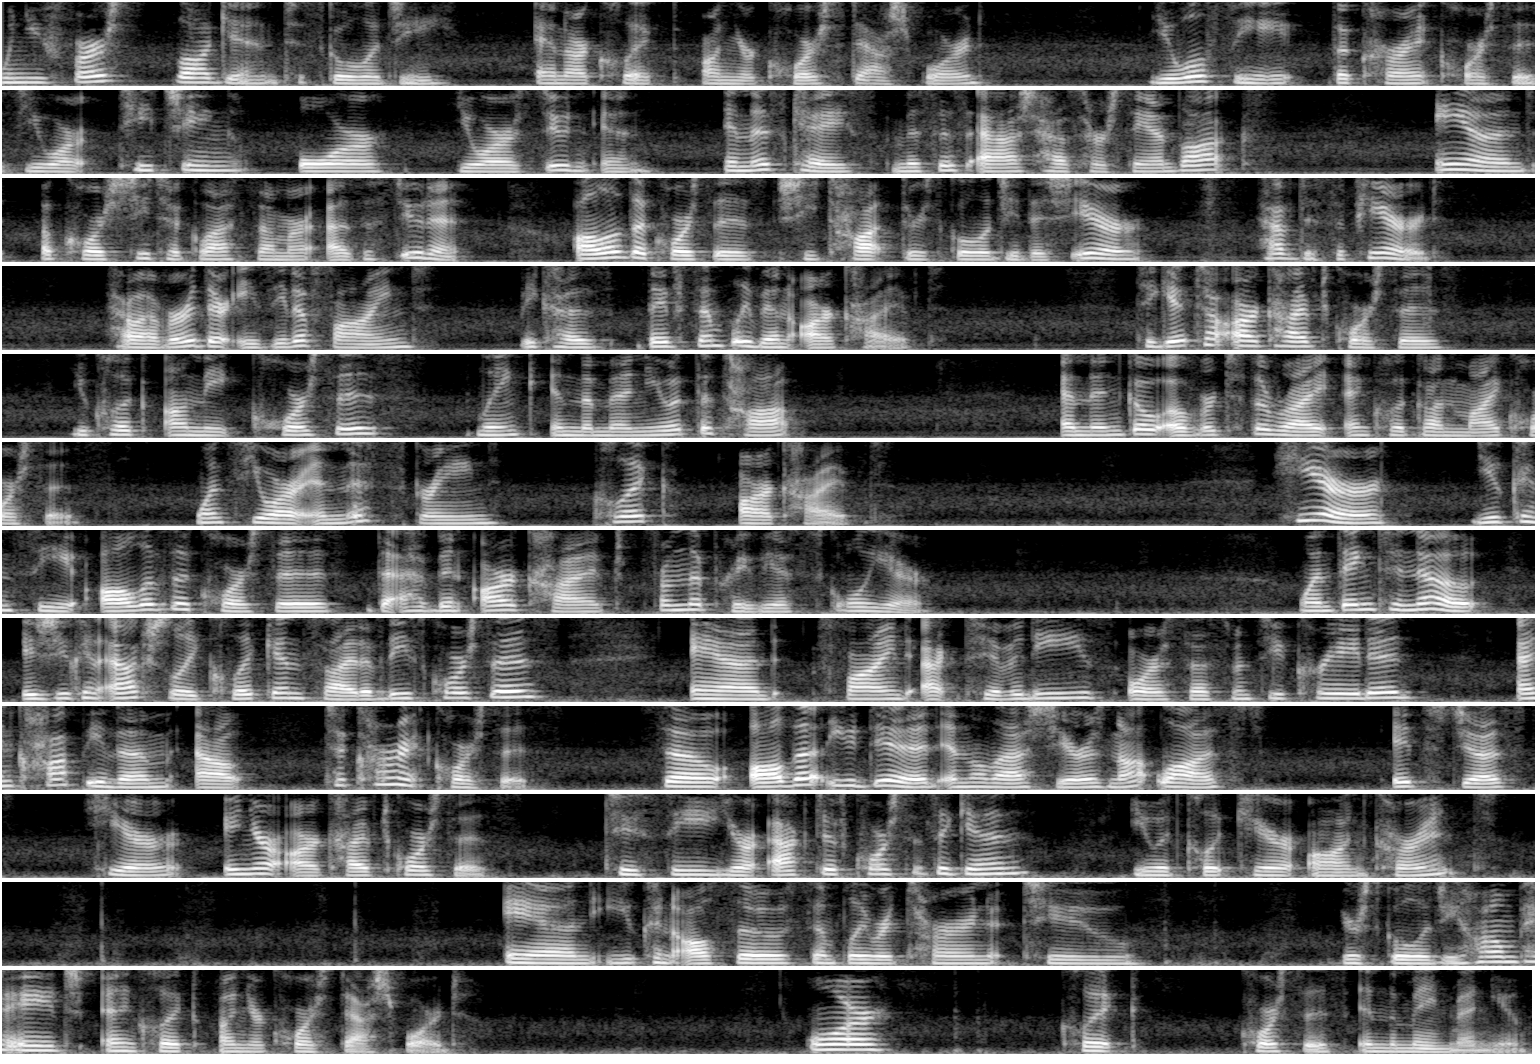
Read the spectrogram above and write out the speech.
When you first log in to Schoology and are clicked on your course dashboard, you will see the current courses you are teaching or you are a student in. In this case, Mrs. Ash has her sandbox and a course she took last summer as a student. All of the courses she taught through Schoology this year have disappeared. However, they're easy to find because they've simply been archived. To get to archived courses, you click on the Courses link in the menu at the top and then go over to the right and click on My Courses. Once you are in this screen, click Archived. Here, you can see all of the courses that have been archived from the previous school year. One thing to note is you can actually click inside of these courses and find activities or assessments you created and copy them out to current courses. So all that you did in the last year is not lost. It's just here in your archived courses. To see your active courses again, you would click here on current. And you can also simply return to your Schoology homepage and click on your course dashboard. Or click courses in the main menu.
